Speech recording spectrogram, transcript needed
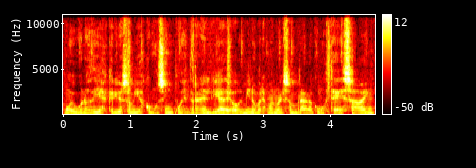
Muy buenos días queridos amigos, ¿cómo se encuentran el día de hoy? Mi nombre es Manuel Zambrano, como ustedes saben,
